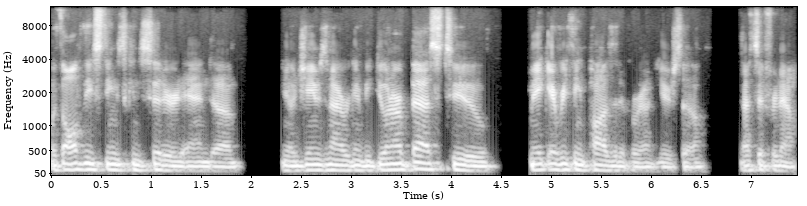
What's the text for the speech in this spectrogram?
with all these things considered. And, um, you know, James and I are going to be doing our best to make everything positive around here. So that's it for now.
